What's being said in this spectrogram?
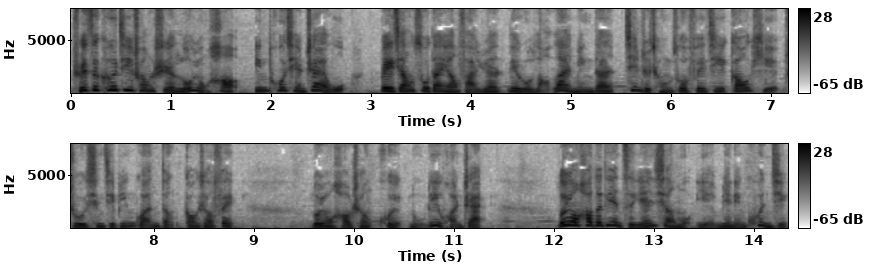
锤子科技创始人罗永浩因拖欠债务。被江苏丹阳法院列入老赖名单，禁止乘坐飞机、高铁、住星级宾馆等高消费。罗永浩称会努力还债。罗永浩的电子烟项目也面临困境，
